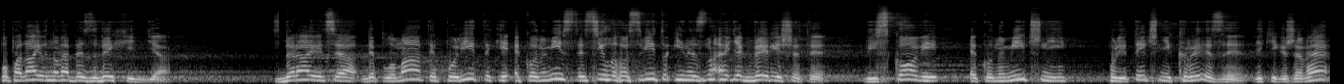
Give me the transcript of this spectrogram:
попадає в нове безвихіддя. Збираються дипломати, політики, економісти з цілого світу і не знають, як вирішити військові, економічні, політичні кризи, в яких живе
